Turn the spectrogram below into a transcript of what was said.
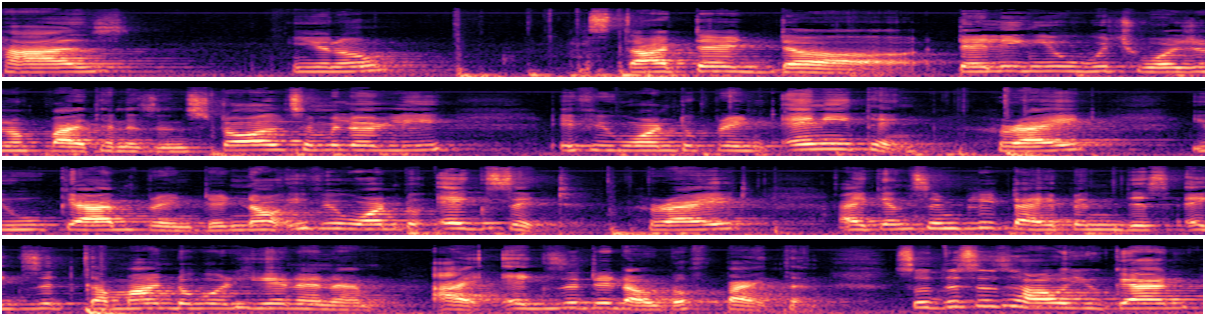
has you know started uh, telling you which version of Python is installed. Similarly, if you want to print anything, right, you can print it. Now, if you want to exit, right, I can simply type in this exit command over here and I'm, I exited out of Python. So this is how you can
